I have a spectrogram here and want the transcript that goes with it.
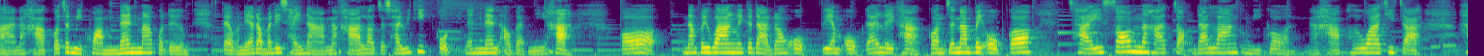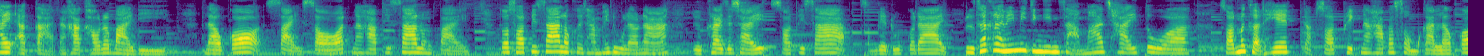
มานะคะ ก็จะมีความแน่นมากกว่าเดิม แต่วันนี้เราไม่ได้ใช้น้ำนะคะ เราจะใช้วิธีกดแน่น ๆ เอาแบบนี้ค่ะ ก็นำไปวางในกระดาษรองอบเตรียมอบได้เลยค่ะ ก่อนจะนำไปอบก็ ใช้ซ่อมนะคะ เจาะด้านล่างตรงนี้ก่อนนะคะ เพื่อว่าที่จะให้อากาศนะคะเขาระบายดี แล้วก็ใส่ซอสนะคะพิซซ่าลงไป ตัวซอสพิซซ่าเราเคยทำให้ดูแล้วนะ หรือใครจะใช้ซอสพิซซ่าสำเร็จรูปก็ได้ หรือถ้าใครไม่มีจริงๆ สามารถใช้ตัวซอสมะเขือเทศกับซอสพริกนะคะ ผสมกันแล้วก็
